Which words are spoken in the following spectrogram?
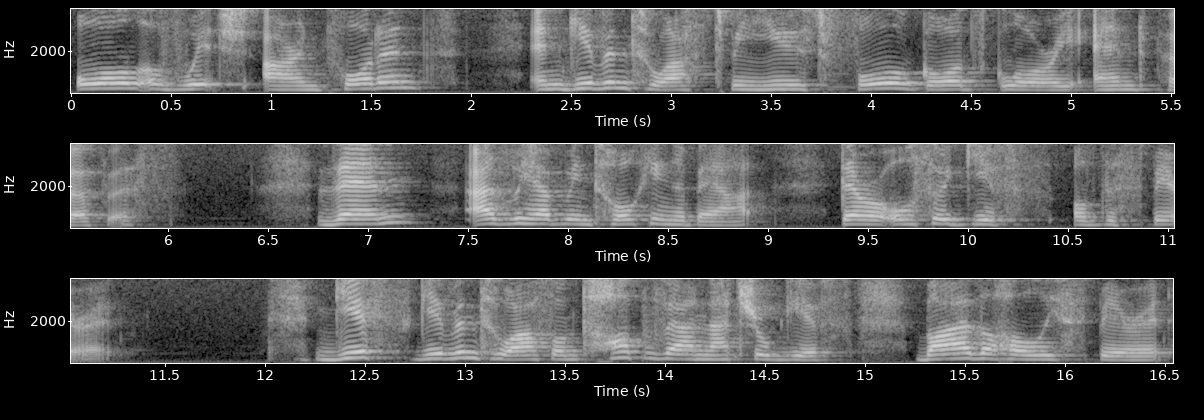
all of which are important and given to us to be used for God's glory and purpose. Then, as we have been talking about, there are also gifts of the Spirit. Gifts given to us on top of our natural gifts by the Holy Spirit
